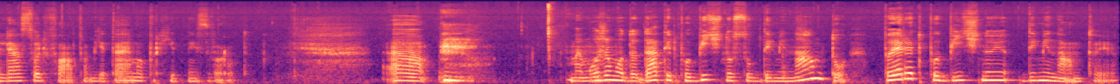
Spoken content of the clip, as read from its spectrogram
ля, соль фа. Пам'ятаємо прохідний зворот. Е, Ми можемо додати побічну субдомінанту перед побічною домінантою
